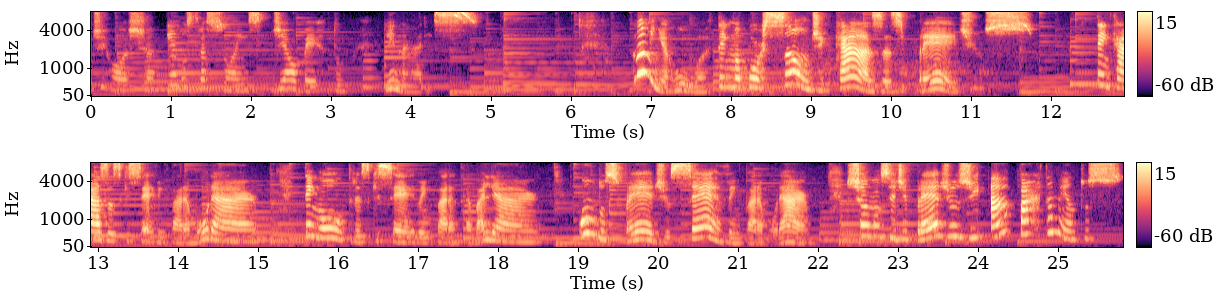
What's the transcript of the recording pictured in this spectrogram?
Ruth Rocha, ilustrações de Alberto Linares. Na minha rua tem uma porção de casas e prédios. Tem casas que servem para morar, tem outras que servem para trabalhar. Quando os prédios servem para morar, chamam-se de prédios de apartamentos.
